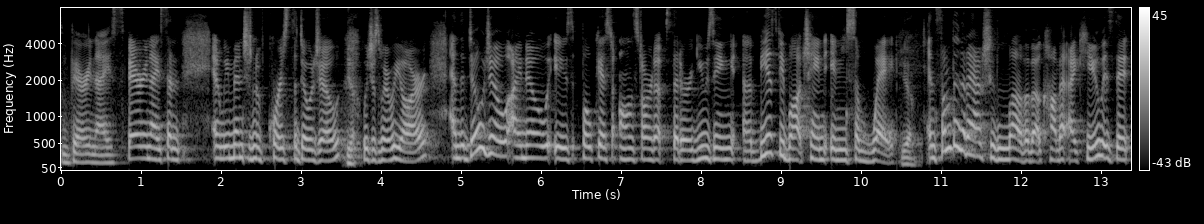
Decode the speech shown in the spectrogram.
Very nice, very nice. And and we mentioned, of course, the dojo, yeah. which is where we are. And the dojo, I know, is focused on startups that are using a BSV blockchain in some way. Yeah. And something that I actually love about Combat IQ is that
